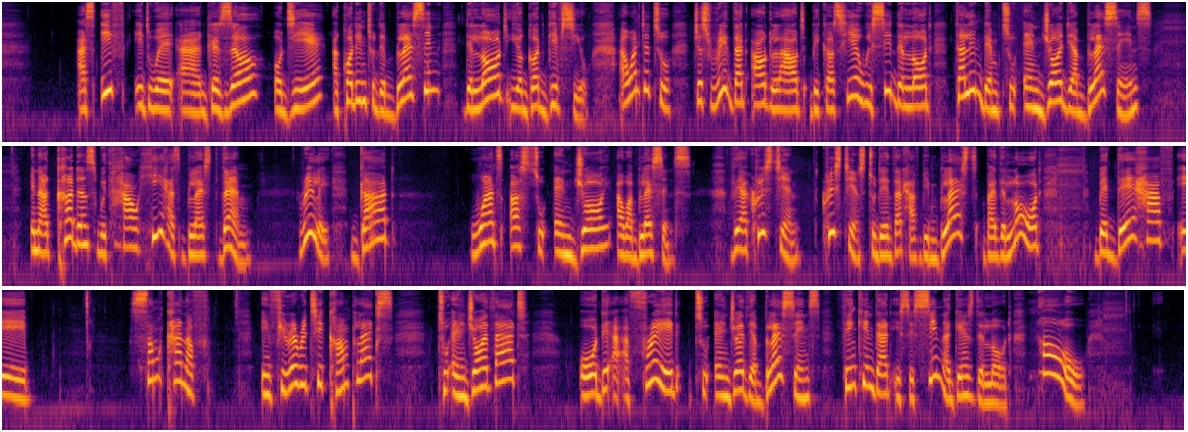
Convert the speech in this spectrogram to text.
as if it were a gazelle or deer, according to the blessing the Lord your God gives you. I wanted to just read that out loud because here we see the Lord telling them to enjoy their blessings in accordance with how He has blessed them. Really, God wants us to enjoy our blessings. There are Christian Christians today that have been blessed by the Lord, but they have a some kind of inferiority complex to enjoy that, or they are afraid to enjoy their blessings, thinking that is a sin against the Lord. No.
